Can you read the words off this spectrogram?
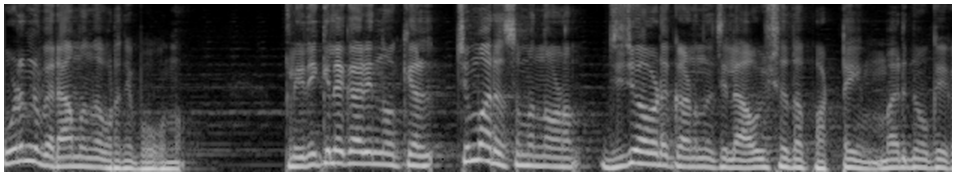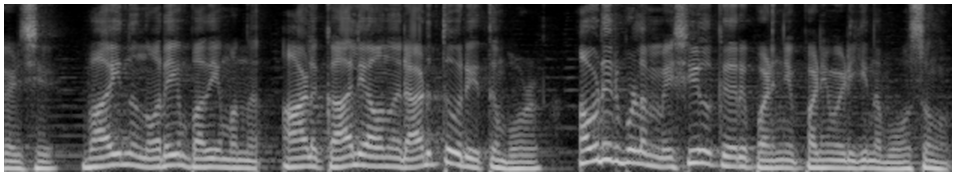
ഉടൻ വരാമെന്ന് പറഞ്ഞു പോകുന്നു. ക്ലിനിക്കിലെ കാര്യം നോക്കിയാൽ ചുമ്മാ രസമെന്നോണം ജിജു അവിടെ കാണുന്ന ചില ഔഷധ പട്ടയും മരുന്നൊക്കെ കഴിച്ച് വായിന്ന് നൊരയും പതിയും വന്ന് ആൾ കാലിയാവുന്നവർ അടുത്തുവരെ എത്തുമ്പോൾ അവിടെ ഇരിപ്പുള്ള മെഷീനിൽ കയറി പണിഞ്ഞ് പണി മേടിക്കുന്ന ബോസങ്ങും.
